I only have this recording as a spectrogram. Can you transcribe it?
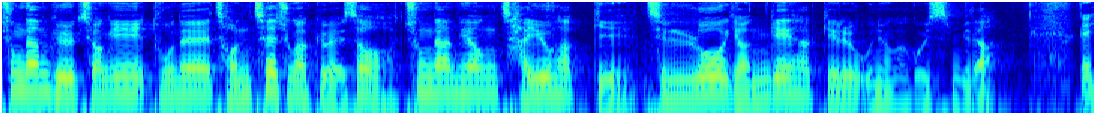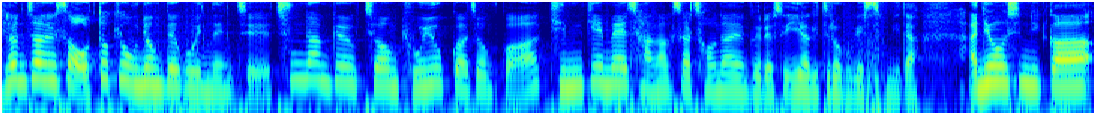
충남교육청이 도내 전체 중학교에서 충남형 자유학기 진로 연계학기를 운영하고 있습니다. 네, 현장에서 어떻게 운영되고 있는지 충남교육청 교육과정과 김김혜 장학사 전화 연결해서 이야기 들어보겠습니다. 안녕하십니까?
